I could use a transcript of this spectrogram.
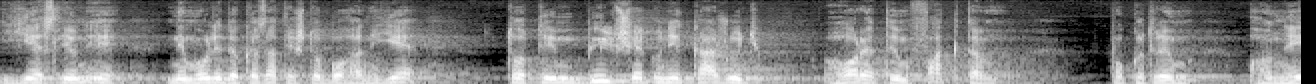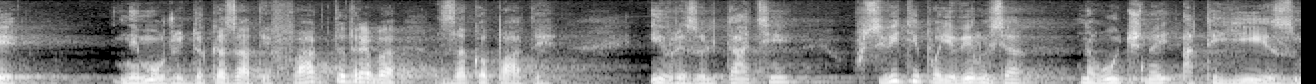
Якщо вони не могли доказати, що Бога не є, то тим більше, як вони кажуть, горе тим фактам, по котрим вони не можуть доказати. Факти треба закопати. І в результаті в світі появився научний атеїзм,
